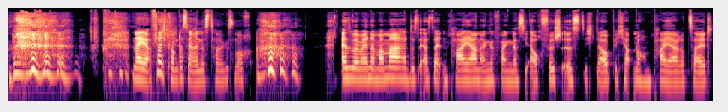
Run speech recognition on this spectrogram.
naja, vielleicht kommt das ja eines Tages noch. also bei meiner Mama hat es erst seit ein paar Jahren angefangen, dass sie auch Fisch isst. Ich glaube, ich habe noch ein paar Jahre Zeit,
